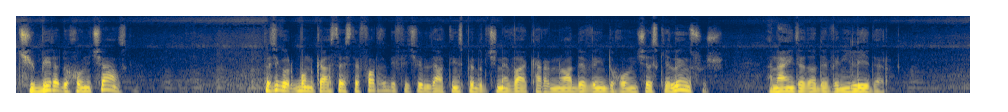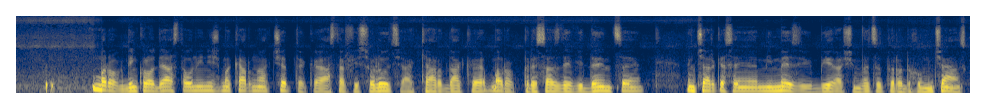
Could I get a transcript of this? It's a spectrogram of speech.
ci iubirea duhovnicească. Desigur, bun, că asta este foarte dificil de atins pentru cineva care nu a devenit duhovnicesc el însuși, înainte de a deveni lider. Mă rog, dincolo de asta, unii nici măcar nu acceptă că asta ar fi soluția, chiar dacă, mă rog, presați de evidențe, încearcă să mimeze iubirea și învățătura duhovnicească.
